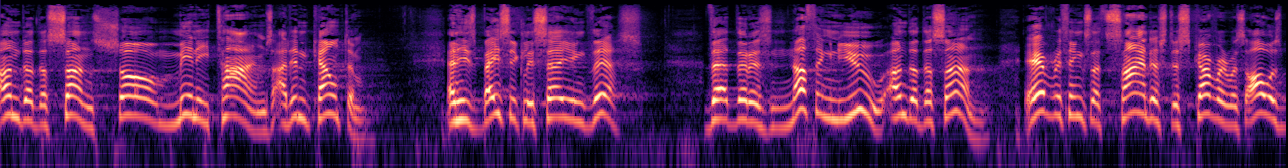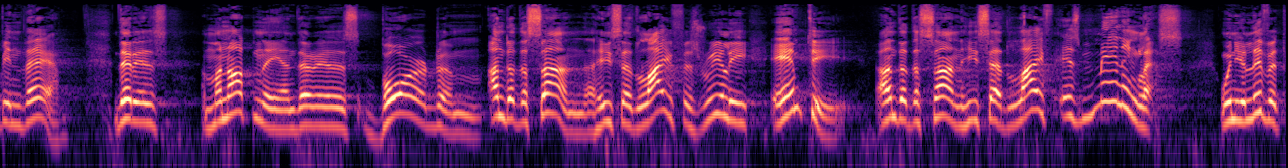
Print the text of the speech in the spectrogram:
under the sun so many times, I didn't count them. And he's basically saying this that there is nothing new under the sun. Everything that scientists discovered has always been there. There is monotony and there is boredom under the sun. He said life is really empty under the sun. He said life is meaningless when you live it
